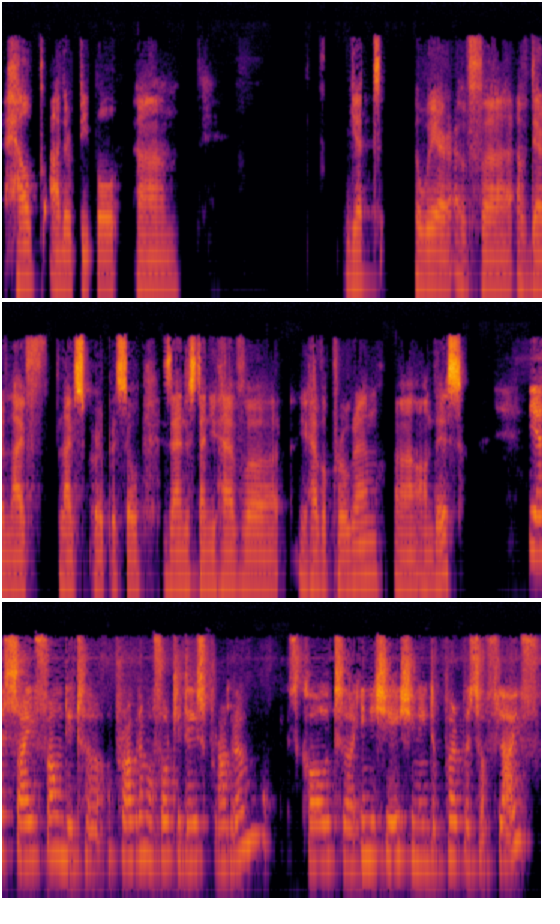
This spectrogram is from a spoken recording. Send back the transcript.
help other people um, get aware of uh, of their life life's purpose. So, as I understand, you have uh, you have a program uh, on this. Yes, I founded a, a program, a forty days program. It's called uh, Initiation in the Purpose of Life,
